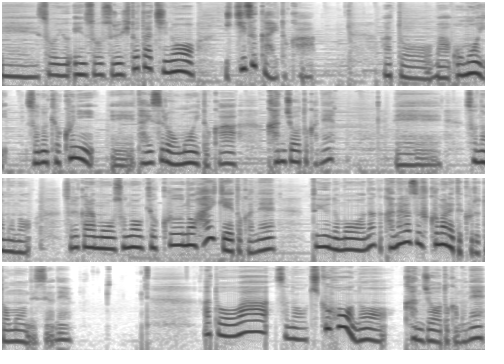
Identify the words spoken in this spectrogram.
えそういう演奏する人たちの息遣いとかあとまあ思いその曲に、え対する思いとか感情とかね、えそんなもの。それからもうその曲の背景とかねというのもなんか必ず含まれてくると思うんですよね。あとはその聞く方の感情とかもね、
